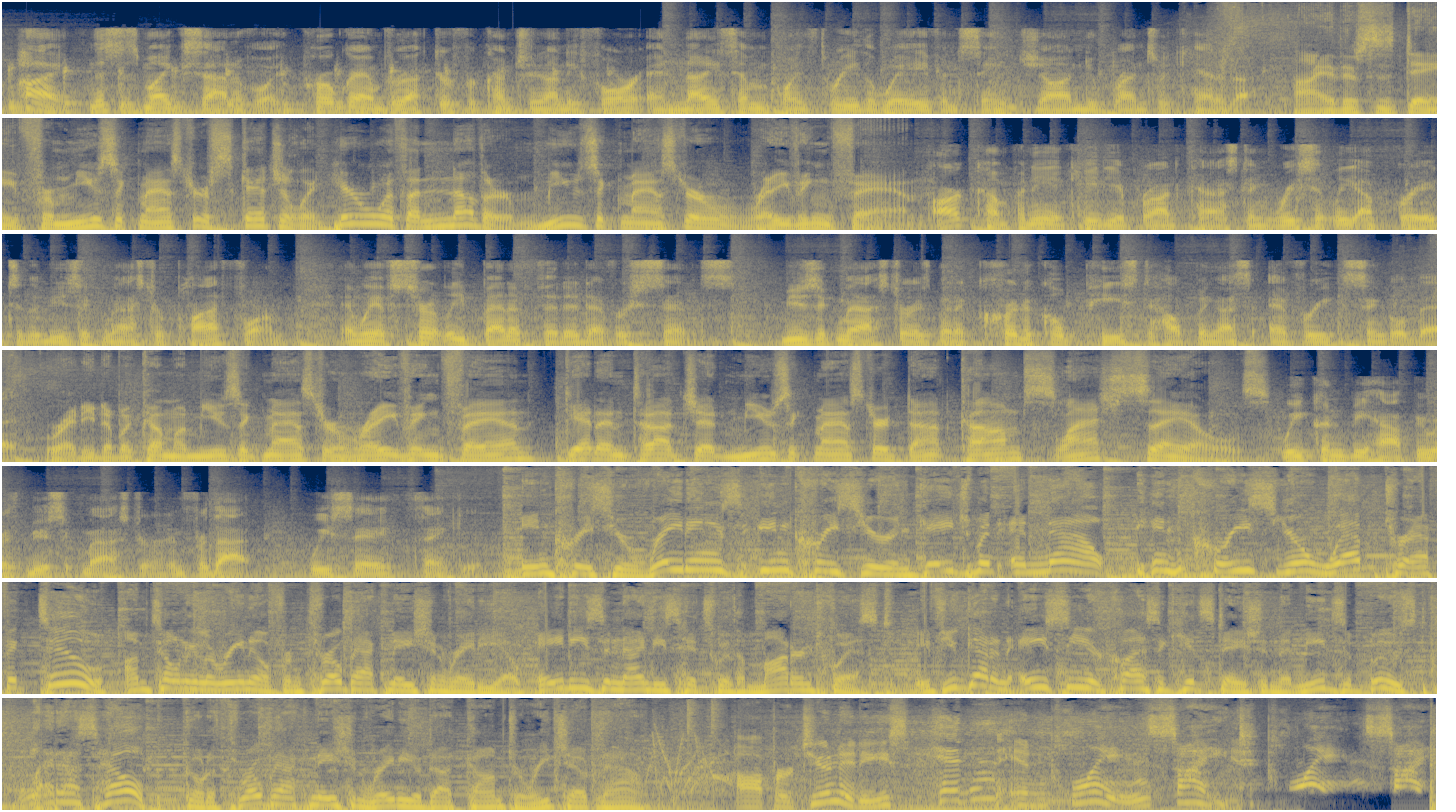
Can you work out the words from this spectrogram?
Hi, this is Mike Sadavoy, Program Director for Country 94 and 97.3 The Wave in Saint John, New Brunswick, Canada. Hi, this is Dave from Music Master Scheduling, here with another Music Master raving fan. Our company, Acadia Broadcasting, recently upgraded to the Music Master platform, and we have certainly benefited ever since. Music Master has been a critical piece to helping us every single day. Ready to become a Music Master raving fan? Get in touch at musicmaster.com slash sales. We couldn't be happier with Music Master, and for that, we say thank you. Increase your ratings, increase your engagement, and now increase your web traffic too. I'm Tony Larino from Throwback Nation Radio, 80s and 90s hits with a modern twist. If you've got an AC or classic hit station that needs a boost, let us help. Go to throwbacknationradio.com to reach out now. Opportunities Hidden in plain sight. Plain sight.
